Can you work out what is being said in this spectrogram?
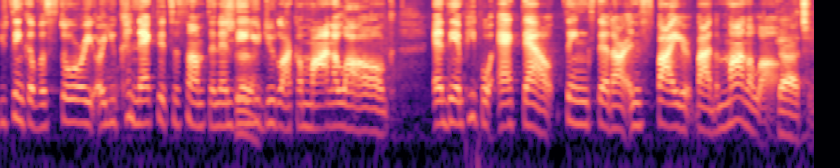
You think of a story or you connect it to something, and then you do like a monologue, and then people act out things that are inspired by the monologue. Gotcha.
